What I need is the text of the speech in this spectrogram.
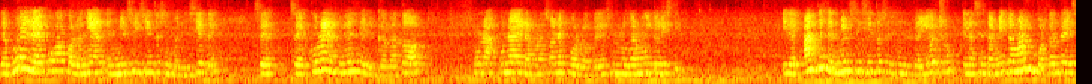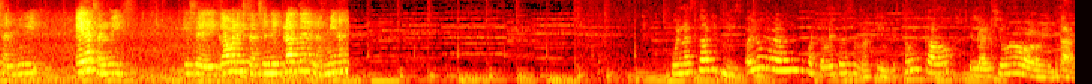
Después en la época colonial, en 1657, se, se descubren las minas del Icacatoa, una, una de las razones por lo que es un lugar muy turístico. Y antes del 1668, el asentamiento más importante de San Luis era San Luis, que se dedicaba a la extracción de plata en las minas. Buenas tardes, Miss. Hoy les voy a hablar del departamento de San Martín, que está ubicado en la región nororiental,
